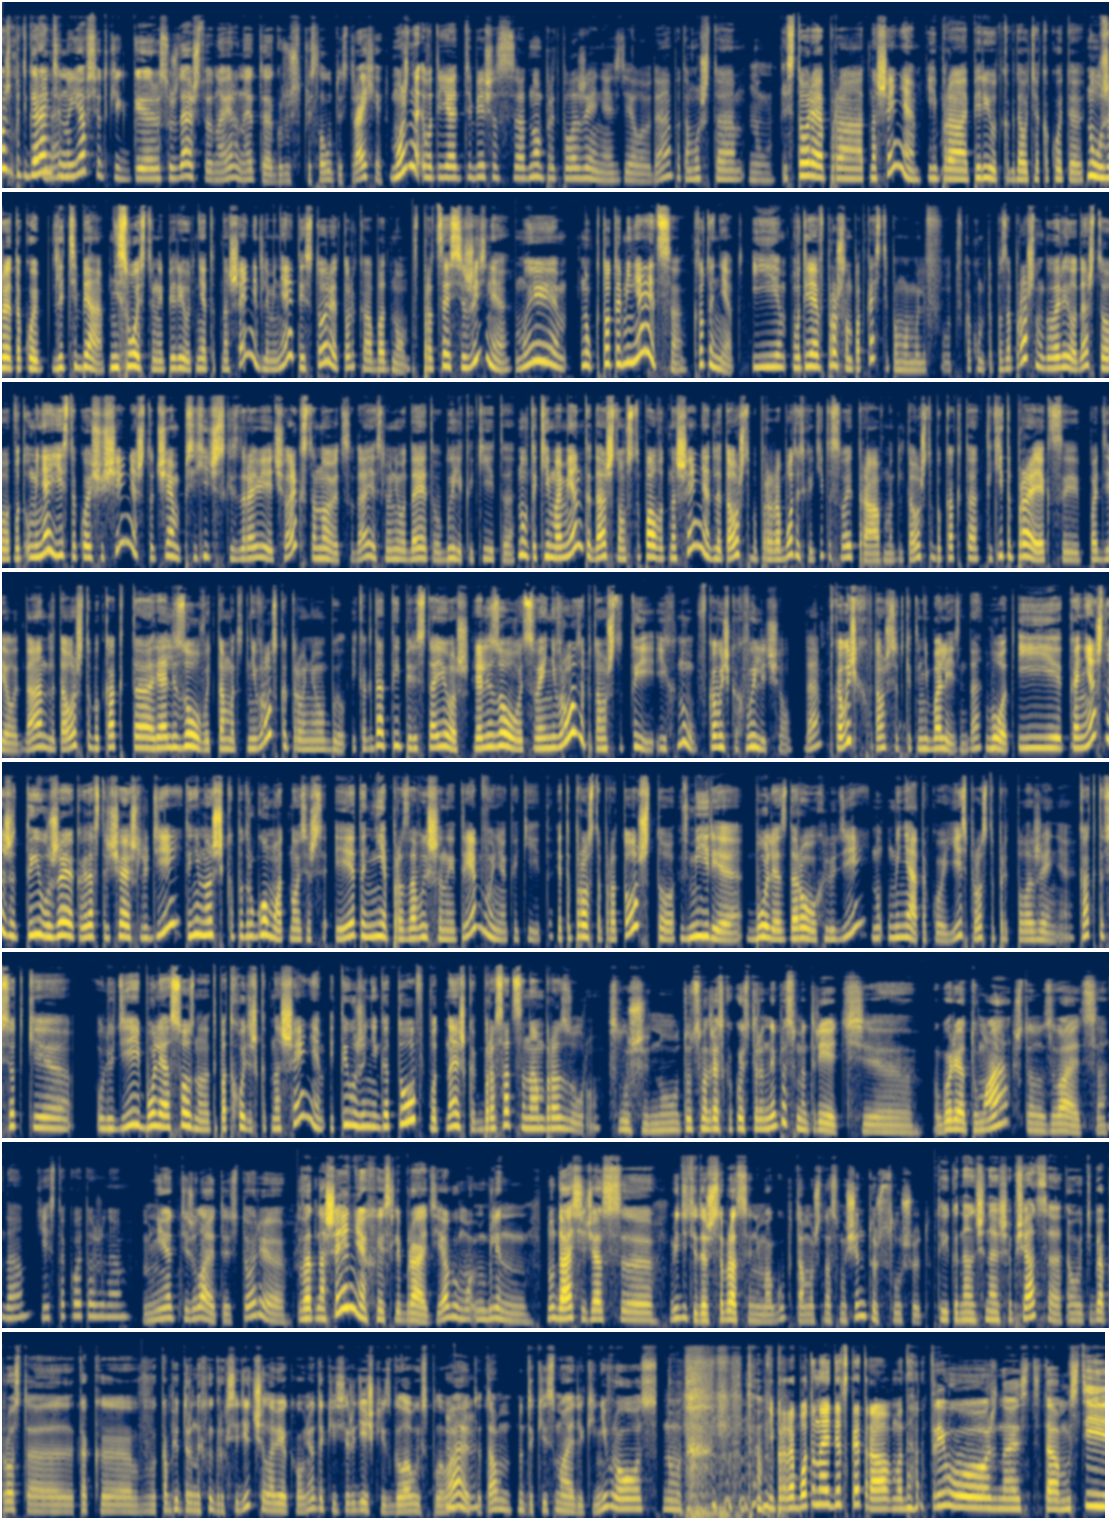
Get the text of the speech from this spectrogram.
Может быть гарантия, Да. но я все-таки рассуждаю, что, наверное, это, говорю, пресловутые страхи. Можно, вот я тебе сейчас одно предположение сделаю, да, потому что Ну, история про отношения и про период, когда у тебя какой-то, ну, уже такой для тебя несвойственный период нет отношений, для меня эта история только об одном. В процессе жизни мы, ну, кто-то меняется, кто-то нет. И вот я в прошлом подкасте, по-моему, или в, вот в каком-то позапрошлом говорила, да, что вот у меня есть такое ощущение, что чем психически здоровее человек становится, да, если у него до этого были какие-то, ну, такие моменты, да, что он вступал в отношения для того, чтобы проработать какие-то свои травмы, для того, чтобы как-то какие-то проекции поделать, да, для того, чтобы как-то реализовывать там этот невроз, который у него был. И когда ты перестаешь реализовывать свои неврозы, потому что ты их, ну, в кавычках вылечил, да, в кавычках, потому что все-таки это не болезнь, да, вот. И, конечно же, ты уже, когда встречаешь людей, ты немножечко по-другому относишься. И это не про завышенные требования какие-то, это просто про то, что в мире более здоровых людей, ну, у меня такое есть просто предположение, как-то все-таки у людей более осознанно ты подходишь к отношениям, и ты уже не готов, вот знаешь, как бросаться на амбразуру. слушай, ну тут смотря с какой стороны посмотреть, э, горе от ума, что называется. Да, есть такое тоже, да. Мне тяжела эта история. В отношениях, если брать, я бы, блин, ну да, сейчас, э, видите, даже собраться не могу, потому что нас мужчины тоже слушают. Ты когда начинаешь общаться, у тебя просто, э, как э, в компьютерных играх сидит человек, а у него такие сердечки из головы всплывают, Мгм. и там, ну, такие смайлики, невроз, ну, Непроработанная детская травма, да. тревожность, там,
